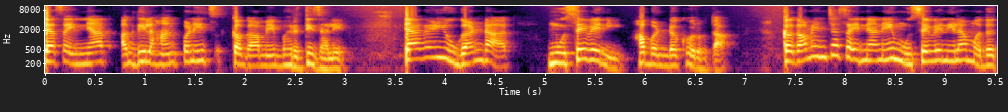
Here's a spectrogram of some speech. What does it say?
त्या सैन्यात अगदी लहानपणीच कगामे भरती झाले. त्यावेळी युगांडात मुसेवेनी हा बंडखोर होता. कगामेंच्या सैन्याने मुसेवेनीला मदत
